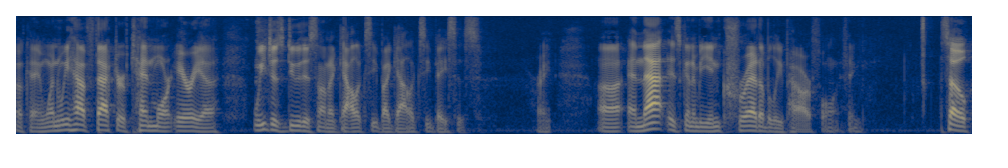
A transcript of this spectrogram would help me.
Okay, when we have factor of 10 more area, we just do this on a galaxy by galaxy basis, right? Uh, and that is going to be incredibly powerful, I think. So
